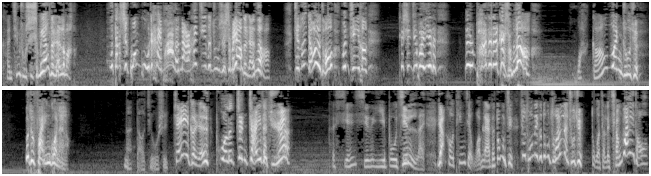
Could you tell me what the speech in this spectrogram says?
看清楚是什么样的人了吗？我当时光顾着害怕了，哪还记得住是什么样的人呢？只能摇摇头，问秦一恒：“这深更半夜的，那人趴在那干什么呢？”话刚问出去，我就反应过来了，难道就是这个人破了镇宅的局？他先行一步进来，然后听见我们俩的动静，就从那个洞钻了出去，躲在了墙外头。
